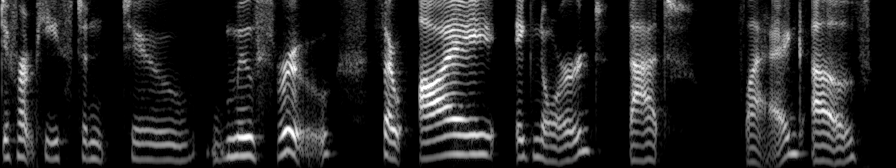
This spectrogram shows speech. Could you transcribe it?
different piece to to move through. So i ignored that flag of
